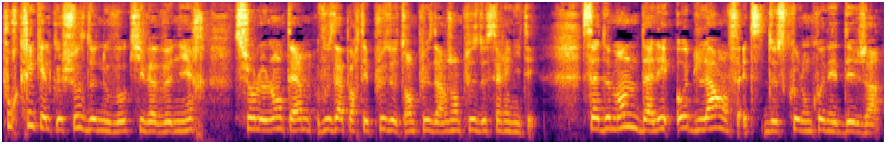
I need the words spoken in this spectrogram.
pour créer quelque chose de nouveau qui va venir sur le long terme vous apporter plus de temps, plus d'argent, plus de sérénité. Ça demande d'aller au-delà en fait de ce que l'on connaît déjà.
